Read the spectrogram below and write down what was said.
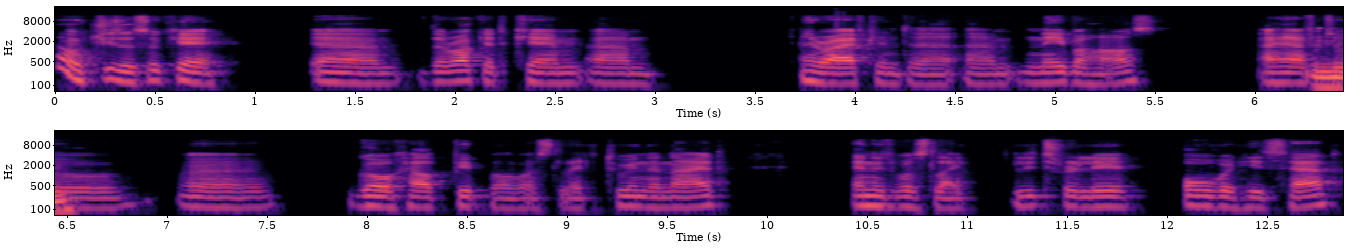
oh Jesus! Okay, um, the rocket came, um, arrived in the um, neighbor house. I have mm-hmm. to uh, go help people. It was like two in the night, and it was like literally over his head,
